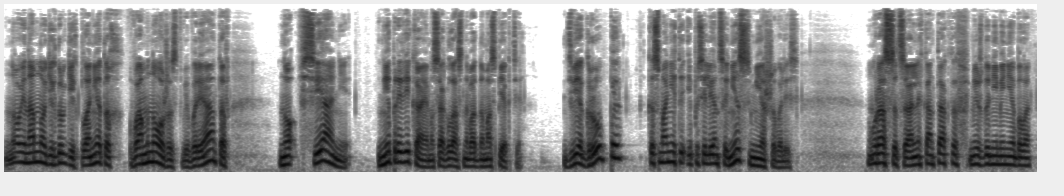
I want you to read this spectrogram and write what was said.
но и на многих других планетах во множестве вариантов, но все они непререкаемо согласны в одном аспекте. Две группы, космониты и поселенцы, не смешивались. Раз социальных контактов между ними не было –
